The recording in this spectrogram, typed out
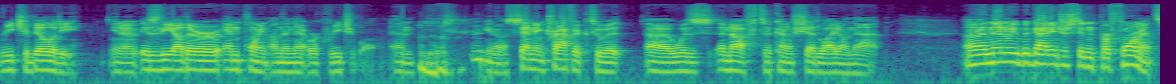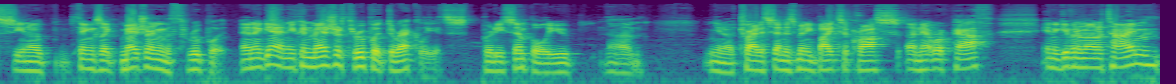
reachability. You know, is the other endpoint on the network reachable? And mm-hmm. you know, sending traffic to it uh, was enough to kind of shed light on that. Uh, and then we got interested in performance, you know, things like measuring the throughput. And again, you can measure throughput directly. It's pretty simple. You, um, you know, try to send as many bytes across a network path in a given amount of time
